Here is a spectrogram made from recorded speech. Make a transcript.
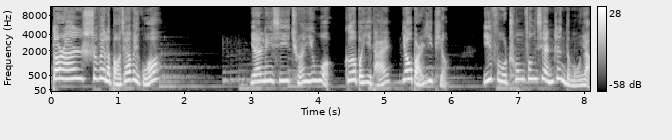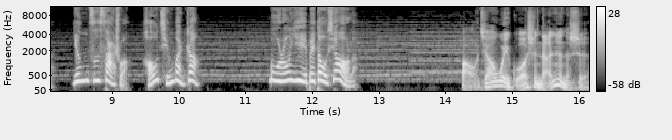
当然是为了保家卫国。颜灵犀拳一握，胳膊一抬，腰板一挺，一副冲锋陷阵的模样，英姿飒爽，豪情万丈。慕容易被逗笑了。保家卫国是男人的事，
